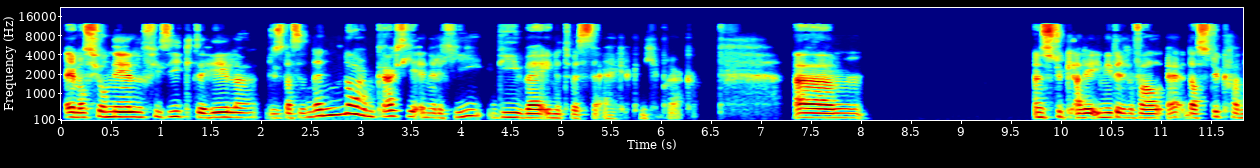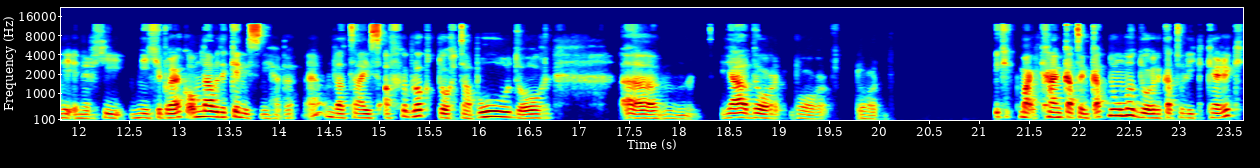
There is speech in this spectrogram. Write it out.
emotioneel, fysiek te helen. Dus dat is een enorm krachtige energie die wij in het Westen eigenlijk niet gebruiken. Um, een stuk, allez, in ieder geval hè, dat stuk van die energie niet gebruiken, omdat we de kennis niet hebben. Hè, omdat dat is afgeblokt door taboe, door, um, ja, door, door, door ik, maar ik ga een kat en kat noemen, door de katholieke kerk.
